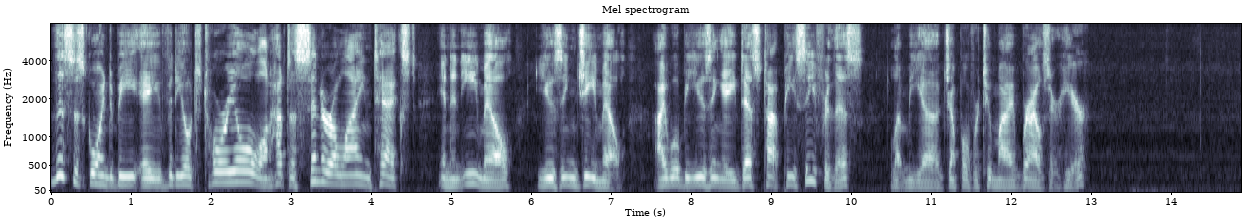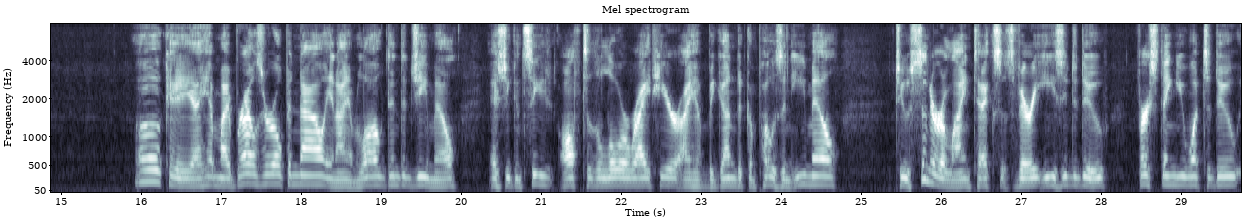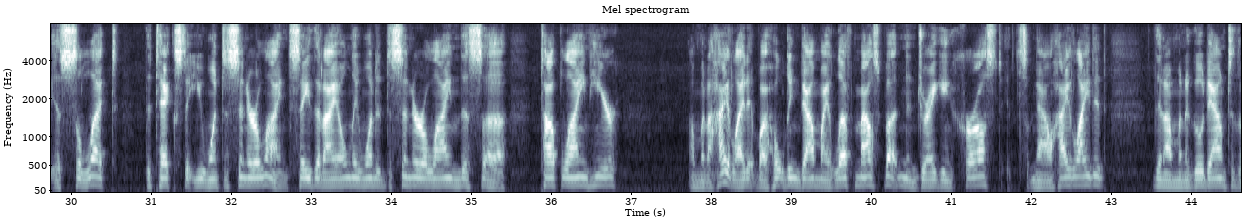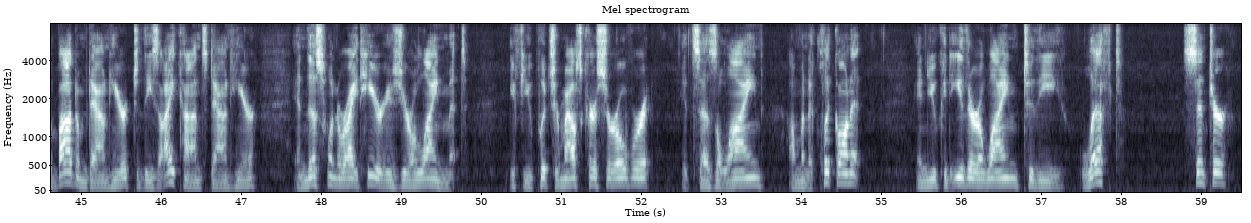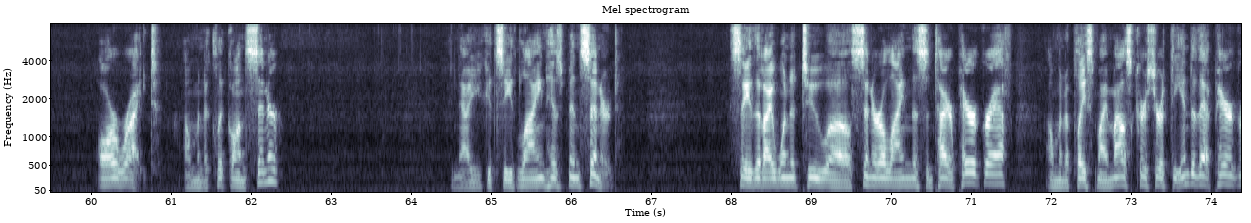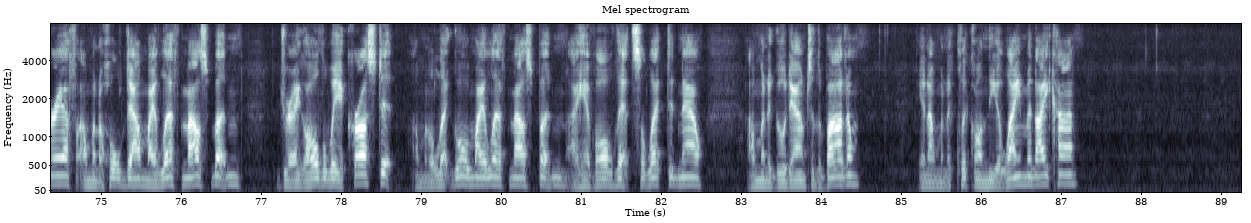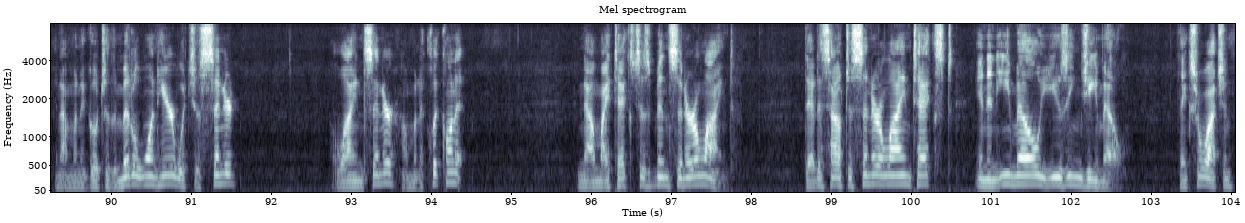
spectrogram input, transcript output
This is going to be a video tutorial on how to center align text in an email using Gmail. I will be using a desktop PC for this. Let me uh, jump over to my browser here. Okay, I have my browser open now and I am logged into Gmail. As you can see off to the lower right here, I have begun to compose an email. To center align text, it's very easy to do. First thing you want to do is select the text that you want to center align. Say that I only wanted to center align this uh, top line here. I'm going to highlight it by holding down my left mouse button and dragging across. It's now highlighted. Then I'm going to go down to the bottom down here to these icons down here. And this one right here is your alignment. If you put your mouse cursor over it, it says align. I'm going to click on it. And you could either align to the left center, or right. I'm going to click on center. And now you can see line has been centered. Say that I wanted to uh, center align this entire paragraph. I'm going to place my mouse cursor at the end of that paragraph. I'm going to hold down my left mouse button, drag all the way across it. I'm going to let go of my left mouse button. I have all that selected now. I'm going to go down to the bottom and I'm going to click on the alignment icon. And I'm going to go to the middle one here, which is centered. Align center. I'm going to click on it. Now my text has been center aligned. That is how to center align text in an email using Gmail. Thanks for watching.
